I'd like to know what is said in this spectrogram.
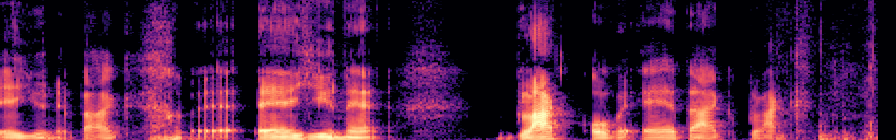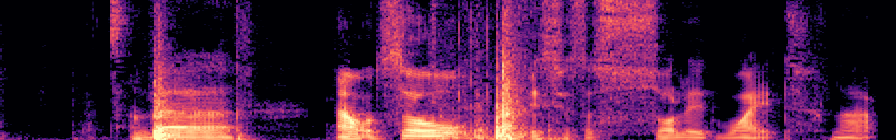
air unit bag, air unit black the airbag black. The outsole is just a solid white, like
